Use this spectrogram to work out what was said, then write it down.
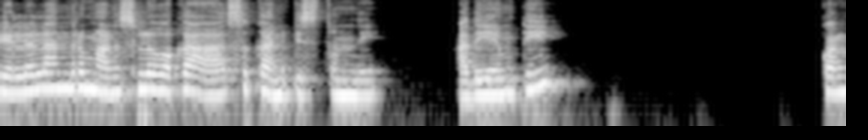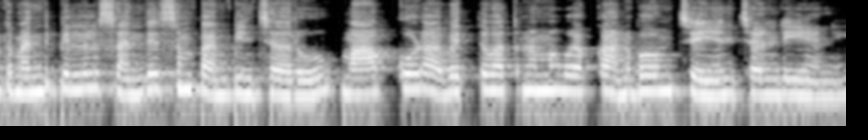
పిల్లలందరూ మనసులో ఒక ఆశ కనిపిస్తుంది. అదేమిటి? కొంతమంది పిల్లలు సందేశం పంపించారు. మాకు కూడా అవ్యక్తవతనం యొక్క అనుభవం చేయించండి అని.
